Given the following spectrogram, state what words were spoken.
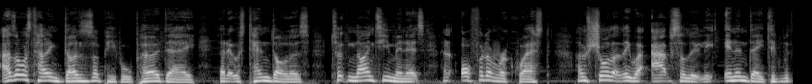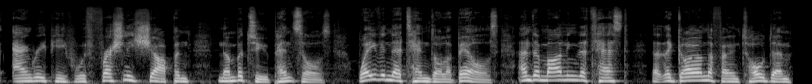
as I was telling dozens of people per day that it was $10, took 90 minutes, and offered on request, I'm sure that they were absolutely inundated with angry people with freshly sharpened number 2 pencils, waving their $10 bills, and demanding the test that the guy on the phone told them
